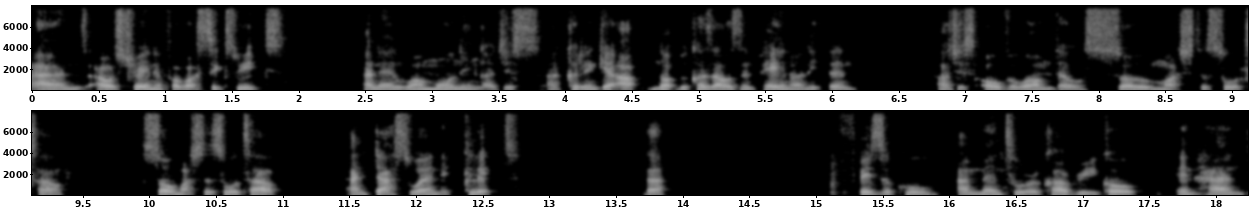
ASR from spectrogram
And I was training for about six weeks. And then one morning, I just, I couldn't get up, not because I was in pain or anything. I was just overwhelmed. There was so much to sort out, so much to sort out. And that's when it clicked that physical and mental recovery go in hand.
